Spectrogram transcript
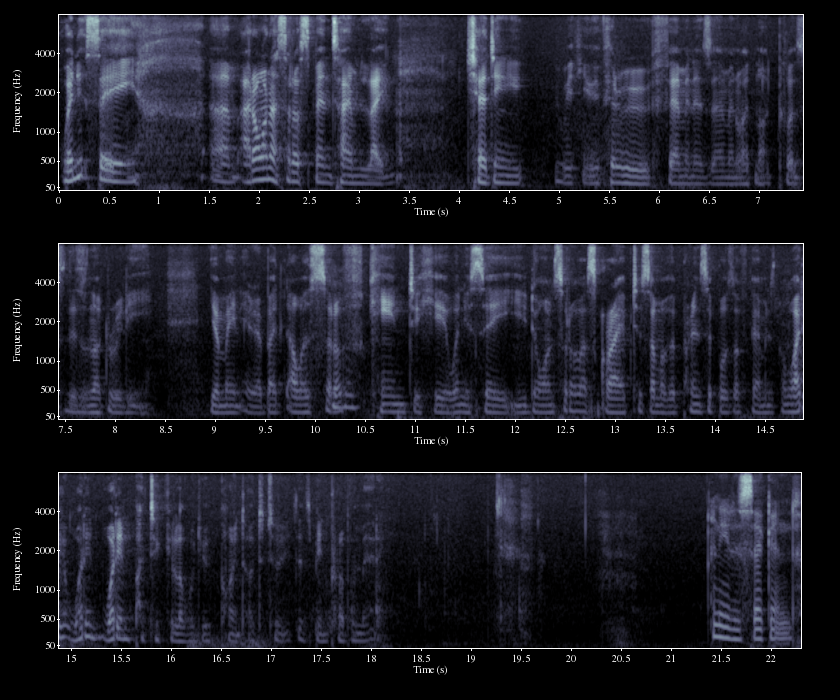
When you say, um, I don't want to sort of spend time like chatting with you through feminism and whatnot, because this is not really your main area, but I was sort of keen to hear when you say you don't sort of ascribe to some of the principles of feminism. What in, what in, what in particular would you point out to that's been problematic? I need a second.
